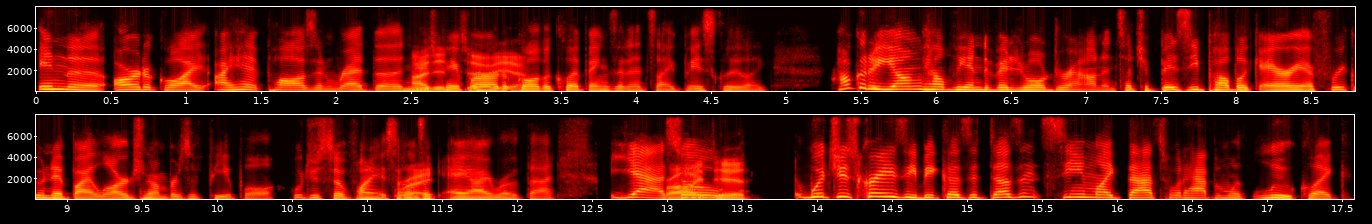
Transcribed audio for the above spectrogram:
in the article, I I hit pause and read the newspaper too, yeah. article, the clippings, and it's like basically like. How could a young, healthy individual drown in such a busy public area frequented by large numbers of people? Which is so funny. It sounds Right. like AI wrote that. Yeah. Probably so did. which is crazy because it doesn't seem like that's what happened with Luke. Like,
